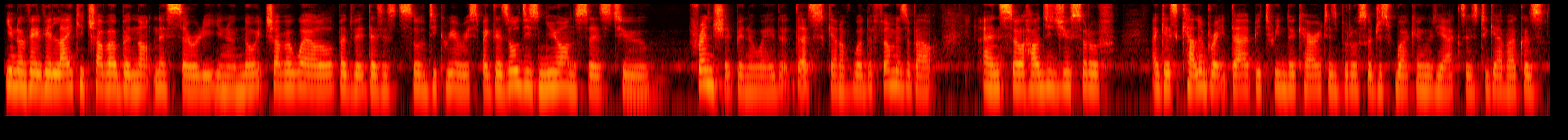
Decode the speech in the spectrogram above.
you know, they, they like each other, but not necessarily, you know, know each other well. But they, there's a sort of degree of respect. There's all these nuances to friendship in a way that that's kind of what the film is about. And so, how did you sort of, I guess, calibrate that between the characters, but also just working with the actors together? Because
